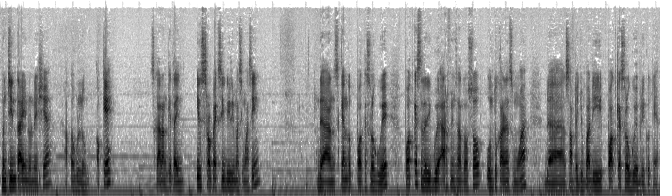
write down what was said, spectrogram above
mencintai Indonesia atau belum? Oke? Sekarang kita introspeksi diri masing-masing. Dan sekian untuk podcast lo gue. Podcast dari gue Arvin Santoso untuk kalian semua. Dan sampai jumpa di podcast lo gue berikutnya.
